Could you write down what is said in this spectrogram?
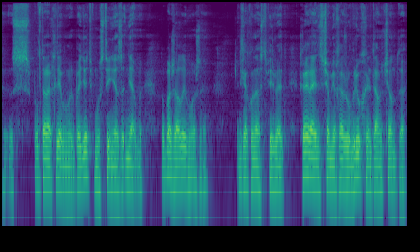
с полтора хлеба вы пойдете в пустыню, а то, пожалуй, можно. Или как у нас теперь говорят, какая разница, в чем я хожу, брюхо или там в чем-то.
